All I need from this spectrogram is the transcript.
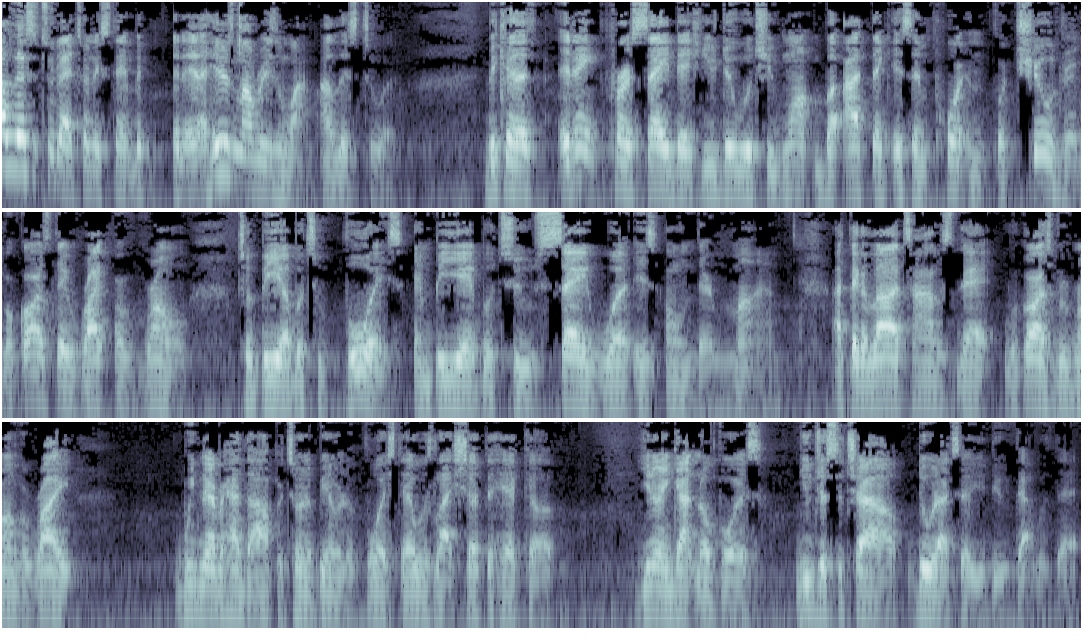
I listen to that to an extent, but and, and here's my reason why I listen to it because it ain't per se that you do what you want, but I think it's important for children, regardless if they're right or wrong, to be able to voice and be able to say what is on their mind. I think a lot of times that, regardless if we're wrong or right, we never had the opportunity to be able to voice that. Was like, shut the heck up. You ain't got no voice. You just a child. Do what I tell you to do. That was that.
